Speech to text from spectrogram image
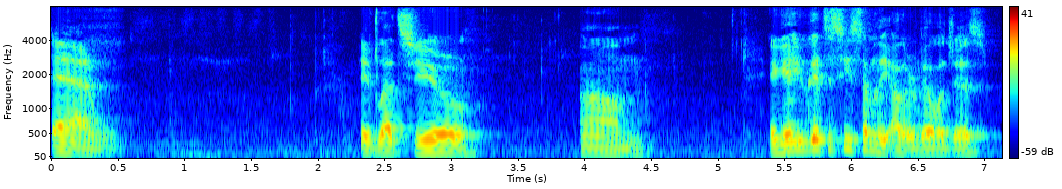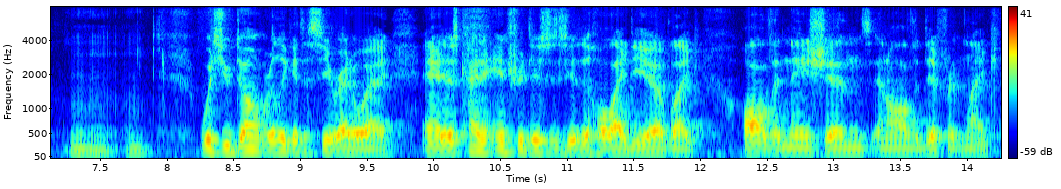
and it lets you, um, again, you get to see some of the other villages, which you don't really get to see right away, and it just kind of introduces you to the whole idea of like all the nations and all the different like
